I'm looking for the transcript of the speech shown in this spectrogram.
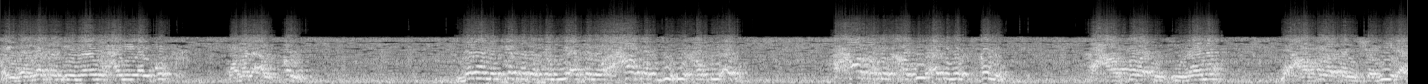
وإذا مات الإيمان حي الكفر وملأ القلب. بلى من كسب سيئة وأحاطت به خطيئته. أحاطت الخطيئة بالقلب فحاصرت الإيمان محاصرة شديدة.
